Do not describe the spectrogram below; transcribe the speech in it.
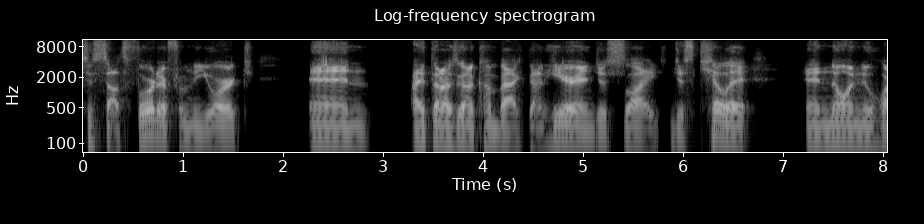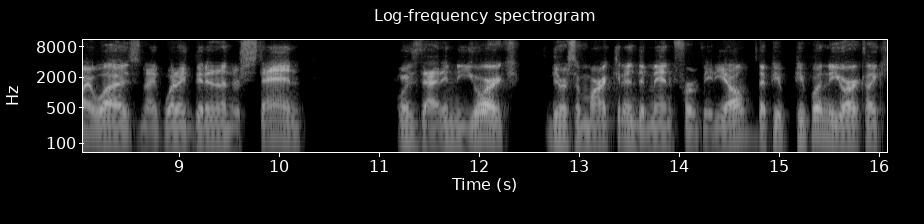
to South Florida from New York and I thought I was going to come back down here and just like just kill it and no one knew who I was. And I, what I didn't understand was that in New York, there's a market and demand for video that pe- people in New York, like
